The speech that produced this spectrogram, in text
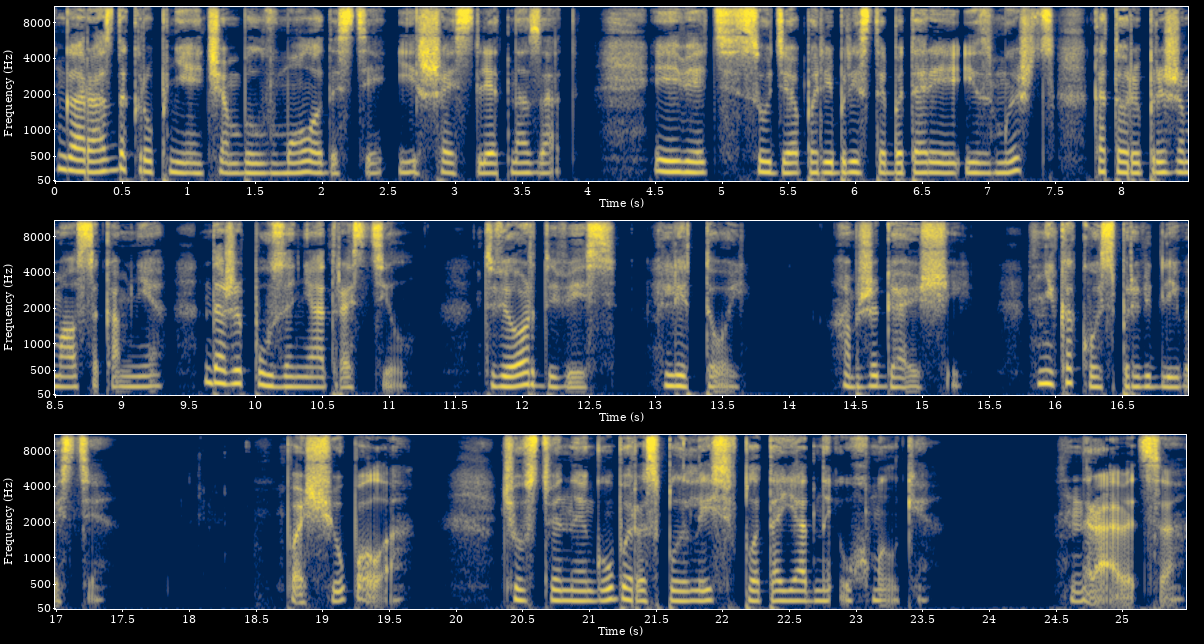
Гораздо крупнее, чем был в молодости и шесть лет назад. И ведь, судя по ребристой батарее из мышц, который прижимался ко мне, даже пузо не отрастил. Твердый весь, литой, обжигающий. Никакой справедливости. Пощупала? Чувственные губы расплылись в плотоядной ухмылке. «Нравится».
